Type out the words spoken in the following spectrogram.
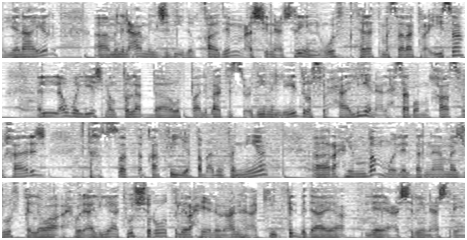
يناير من العام الجديد القادم 2020 وفق ثلاث مسارات رئيسة. الأول يشمل الطلاب والطالبات السعوديين اللي يدرسوا حاليا على حسابهم الخاص في الخارج في تخصصات ثقافية طبعا وفنية. راح ينضموا إلى البرنامج وفق اللوائح والآليات والشروط اللي راح يعلنوا عنها أكيد في البداية ل 2020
